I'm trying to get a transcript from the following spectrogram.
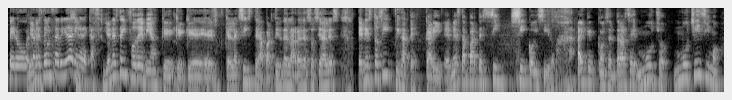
Pero la esta- responsabilidad sí. viene de casa. Y en esta infodemia que, que, que, que la existe a partir de las redes sociales, en esto sí, fíjate, Cari, en esta parte sí, sí coincido. Hay que concentrarse mucho, muchísimo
